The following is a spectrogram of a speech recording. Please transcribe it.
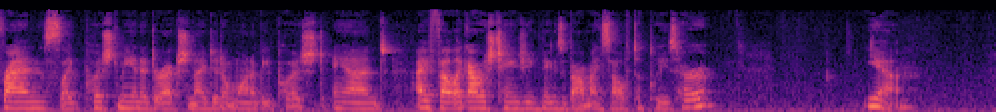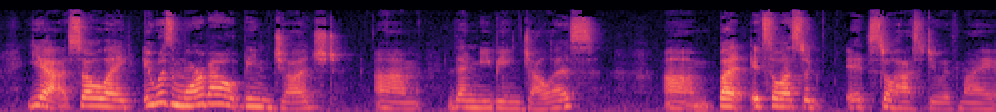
friends like pushed me in a direction I didn't want to be pushed and I felt like I was changing things about myself to please her. Yeah. Yeah, so like it was more about being judged um, than me being jealous. Um, but it still has to it still has to do with my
